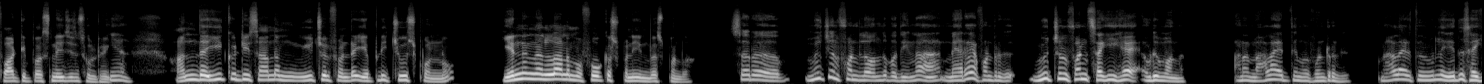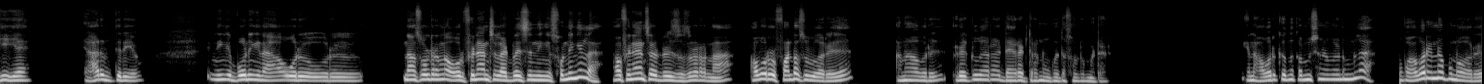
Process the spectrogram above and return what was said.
ஃபார்ட்டி பர்சன்டேஜ்னு சொல்கிறீங்க? அந்த ஈக்விட்டி சார்ந்த மியூச்சுவல் ஃபண்டை எப்படி சூஸ் பண்ணணும்? என்னென்னலாம் நம்ம ஃபோக்கஸ் பண்ணி இன்வெஸ்ட் பண்ணலாம்? சார் மியூச்சுவல் ஃபண்டில் வந்து பார்த்தீங்கன்னா நிறைய ஃபண்ட் இருக்குது மியூச்சுவல் ஃபண்ட் சகிஹே அப்படிம்பாங்க. ஆனால் நாலாயிரத்தி ஐநூறு ஃபண்ட் இருக்குது நாலாயிரத்தி ஐநூறுல எது சகிஹே யாருக்கு தெரியும்? நீங்கள் போனீங்கன்னா ஒரு ஒரு நான் சொல்கிறேன்னா ஒரு ஃபினான்ஷியல் அட்வைஸர் நீங்கள் சொன்னீங்கல்ல அவர் ஃபினான்ஷியல் அட்வைஸர் சொல்கிறேன்னா அவர் ஒரு ஃபண்டை சொல்லுவார் ஆனால் அவர் ரெகுலராக டைரக்டர்னு உங்கள்கிட்ட சொல்ல மாட்டார். ஏன்னா அவருக்கு வந்து கமிஷன் வேணும்ல அப்போ அவர் என்ன பண்ணுவார்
